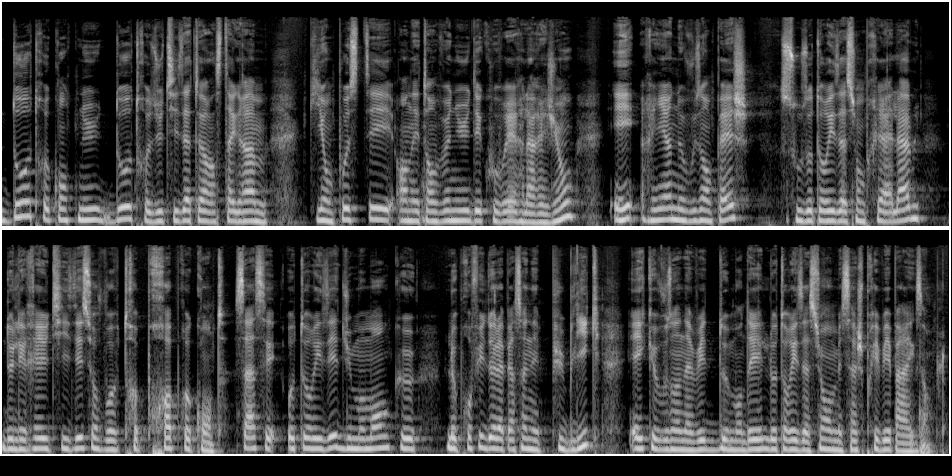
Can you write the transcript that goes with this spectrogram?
d'autres contenus, d'autres utilisateurs Instagram qui ont posté en étant venus découvrir la région et rien ne vous empêche sous autorisation préalable, de les réutiliser sur votre propre compte. Ça, c'est autorisé du moment que le profil de la personne est public et que vous en avez demandé l'autorisation en message privé, par exemple.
